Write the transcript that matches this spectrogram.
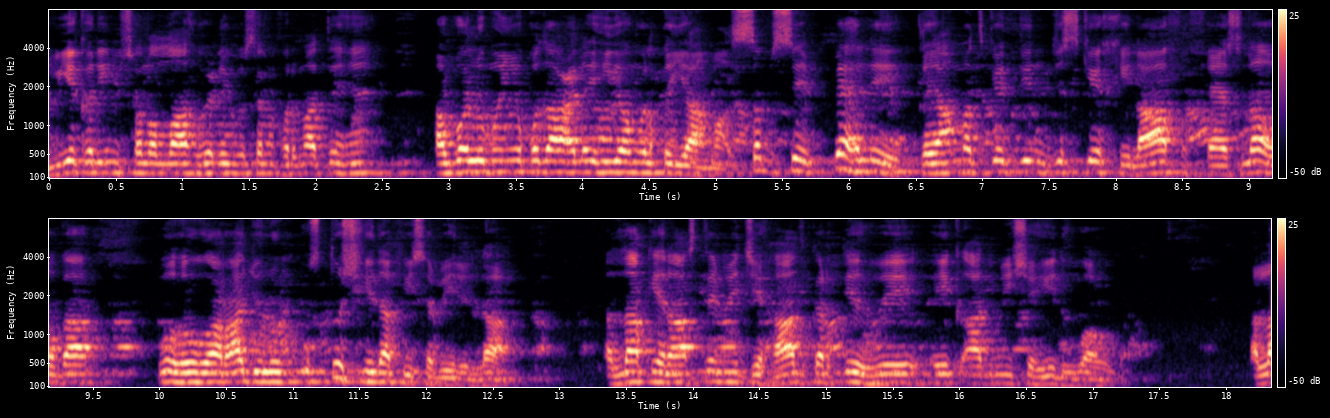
نبی کریم صلی اللہ علیہ وسلم فرماتے ہیں، اول خدا علیہ یوم القیامہ۔ سب سے پہلے قیامت کے دن جس کے خلاف فیصلہ ہوگا وہ ہوگا راج الستشہدہ فی سبیر اللہ اللہ کے راستے میں جہاد کرتے ہوئے ایک آدمی شہید ہوا ہوگا۔ اللہ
